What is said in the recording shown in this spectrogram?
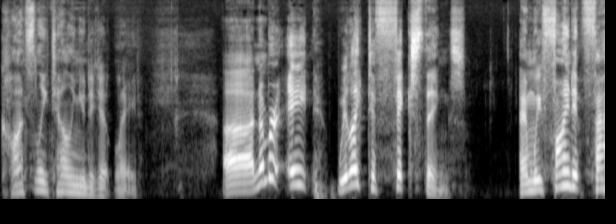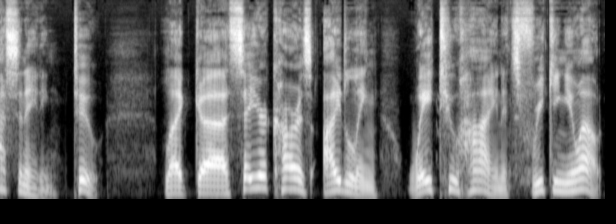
constantly telling you to get laid. Uh, number eight, we like to fix things. And we find it fascinating too. Like, uh, say your car is idling way too high and it's freaking you out.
